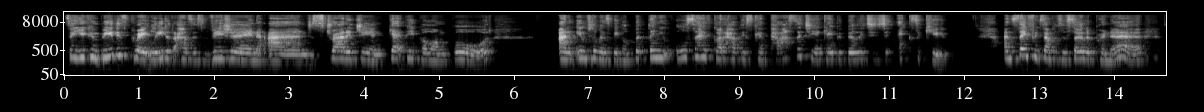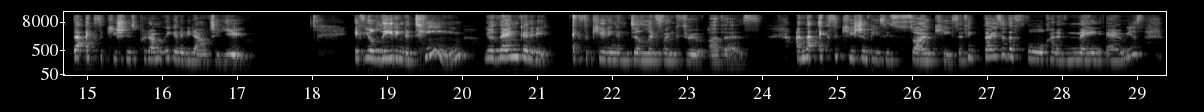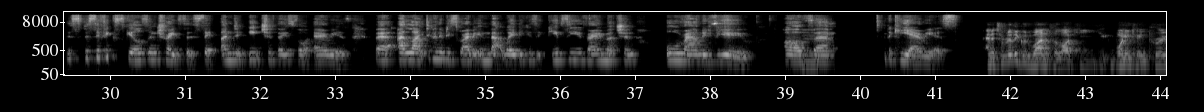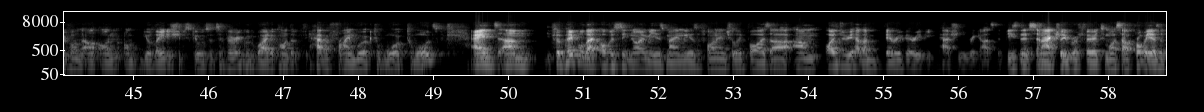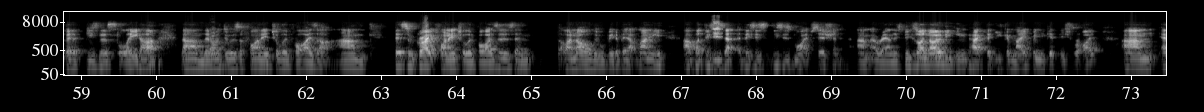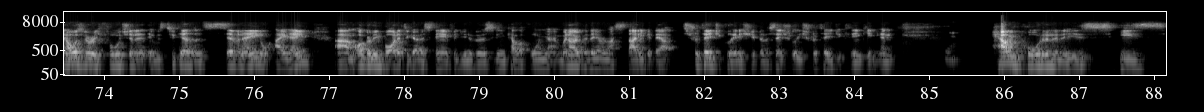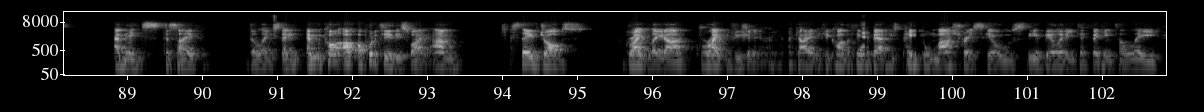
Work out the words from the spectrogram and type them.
So you can be this great leader that has this vision and strategy and get people on board and influence people, but then you also have got to have this capacity and capability to execute. And say, for example, as a solopreneur, that execution is predominantly going to be down to you. If you're leading a team, you're then going to be executing and delivering through others. And that execution piece is so key. So I think those are the four kind of main areas, the specific skills and traits that sit under each of those four areas. But I like to kind of describe it in that way because it gives you very much an all rounded view of mm. um, the key areas and it's a really good one for like you, wanting to improve on on on your leadership skills. It's a very good way to kind of have a framework to work towards. And um, for people that obviously know me as mainly as a financial advisor, um, I do have a very very big passion in regards to business, and I actually refer to myself probably as a better business leader um, than I do as a financial advisor. Um, there's some great financial advisors, and I know a little bit about money, uh, but this is this is this is my obsession um, around this because I know the impact that you can make when you get this right. Um, and I was very fortunate. It was 2017 or 18. Um, I got invited to go to Stanford University in California and went over there and I studied about strategic leadership and essentially strategic thinking and yeah. how important it is is immense to say the least. And and we can't. I'll, I'll put it to you this way. Um, Steve Jobs great leader, great visionary. Okay. If you kind of think yeah. about his people mastery skills, the ability to, for him to lead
